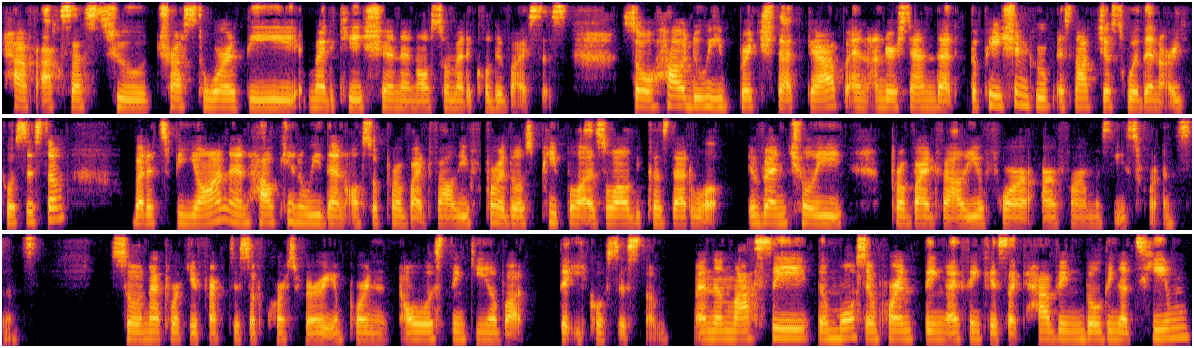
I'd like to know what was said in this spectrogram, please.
have access to trustworthy medication and also medical devices. So, how do we bridge that gap and understand that the patient group is not just within our ecosystem, but it's beyond? And how can we then also provide value for those people as well? Because that will eventually provide value for our pharmacies, for instance. So, network effect is, of course, very important. Always thinking about the ecosystem. And then lastly, the most important thing I think is like having building a team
